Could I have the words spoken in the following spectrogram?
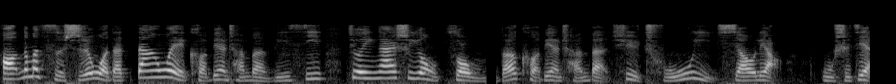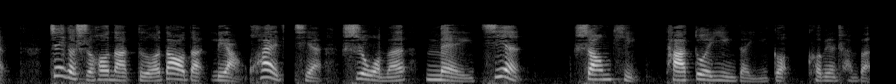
好，那么此时我的单位可变成本 VC 就应该是用总的可变成本去除以销量五十件，这个时候呢，得到的两块钱是我们每件商品它对应的一个可变成本。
